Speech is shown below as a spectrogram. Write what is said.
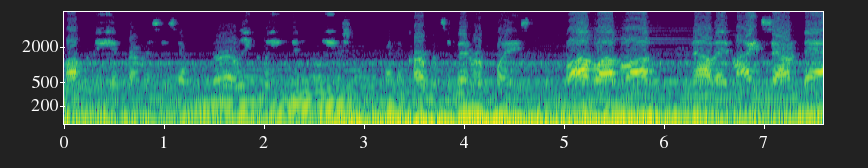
property and premises have been thoroughly cleaned and bleached and the carpets have been replaced. Blah, blah, blah. Now, that might sound bad,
